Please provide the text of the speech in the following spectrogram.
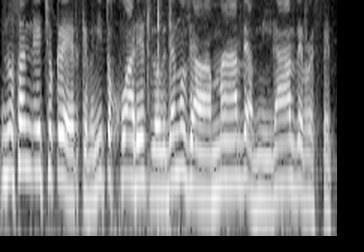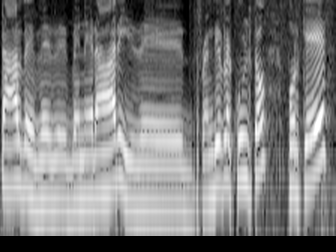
Nos han hecho creer que Benito Juárez lo debemos de amar, de admirar, de respetar, de, de venerar y de rendirle culto porque es,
